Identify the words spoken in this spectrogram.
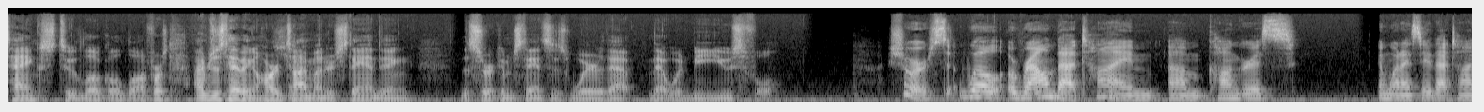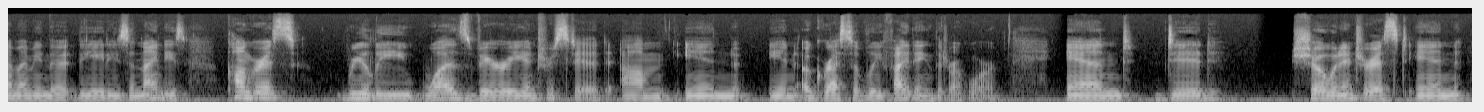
tanks to local law enforcement. I'm just having a hard sure. time understanding the circumstances where that, that would be useful. Sure. So, well, around that time, um, Congress, and when I say that time, I mean the, the 80s and 90s, Congress really was very interested um, in in aggressively fighting the drug war, and did show an interest in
